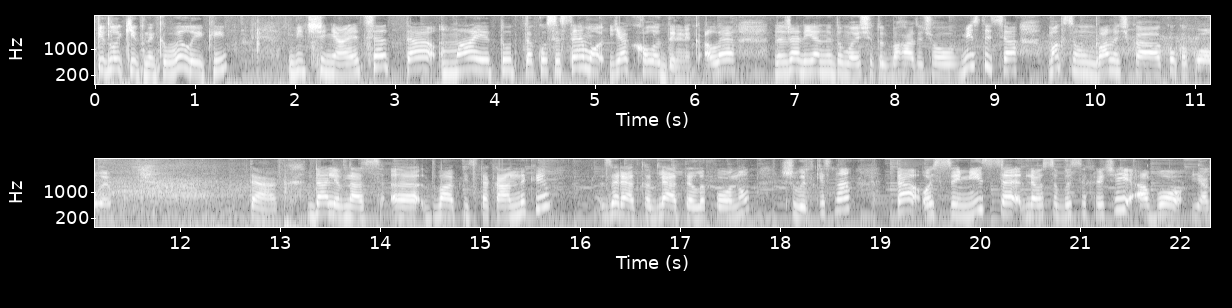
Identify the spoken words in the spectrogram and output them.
Підлокітник великий, відчиняється та має тут таку систему, як холодильник. Але, на жаль, я не думаю, що тут багато чого вміститься. Максимум баночка Кока-Коли. Так, далі в нас е, два підстаканники, зарядка для телефону, швидкісна, та ось це місце для особистих речей, або, як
